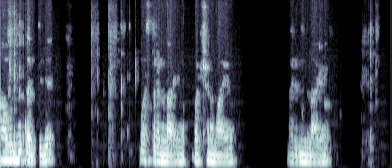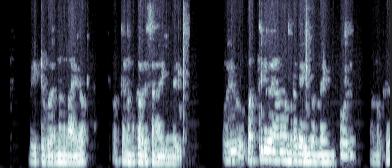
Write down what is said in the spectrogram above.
ആവുന്ന തരത്തിൽ വസ്ത്രങ്ങളായോ ഭക്ഷണമായോ മരുന്നുകളായോ വീട്ടുപകരണങ്ങളായോ ഒക്കെ നമുക്ക് അവരെ സഹായിക്കാൻ കഴിയും. ഒരു പത്ത് രൂപയാണ് നമ്മുടെ കയ്യിലുണ്ടെങ്കിൽ പോലും നമുക്ക്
